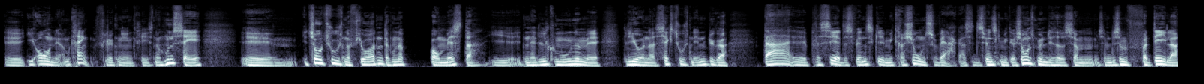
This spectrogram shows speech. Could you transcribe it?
øh, i årene omkring flygtningekrisen, og hun sagde, øh, i 2014, da hun er borgmester i, i den her lille kommune med lige under 6.000 indbyggere, der øh, placerer det svenske migrationsværk, altså de svenske migrationsmyndigheder, som, som ligesom fordeler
